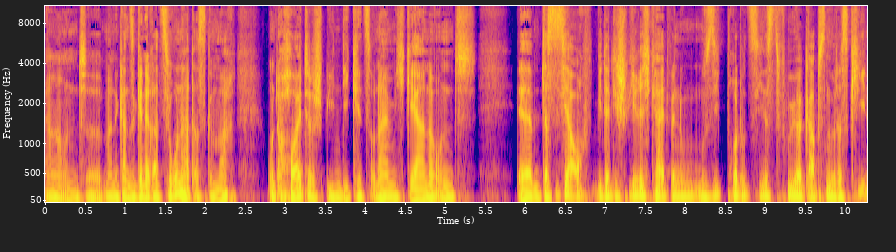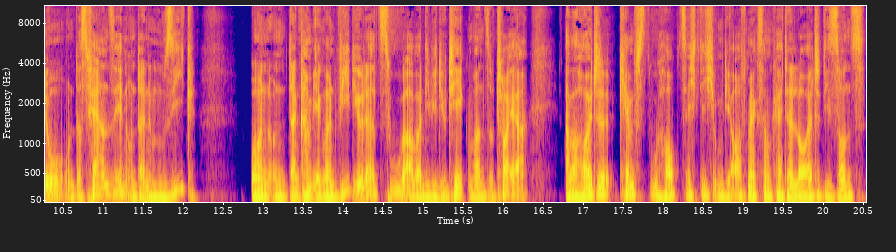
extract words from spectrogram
ja, und äh, meine ganze Generation hat das gemacht. Und auch heute spielen die Kids unheimlich gerne und Ähm, das ist ja auch wieder die Schwierigkeit, wenn du Musik produzierst. Früher gab es nur das Kino und das Fernsehen und deine Musik. Und, und dann kam irgendwann Video dazu, aber die Videotheken waren so teuer. Aber heute kämpfst du hauptsächlich um die Aufmerksamkeit der Leute, die sonst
